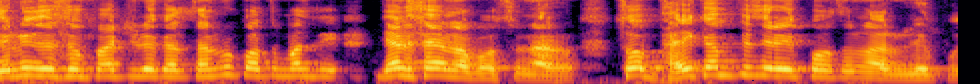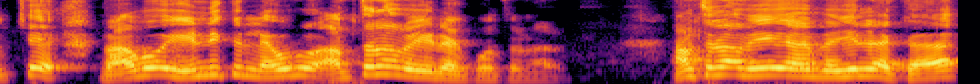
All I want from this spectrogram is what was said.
తెలుగుదేశం పార్టీలోకి వెళ్తున్నారు కొంతమంది జనసేనలోకి వస్తున్నారు. సో భయకంపితులైపోతున్నారు రేపు వచ్చే రాబోయే ఎన్నికలను ఎవరు అంచనా వేయలేకపోతున్నారు. అంచనా వేయ వేయలేక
